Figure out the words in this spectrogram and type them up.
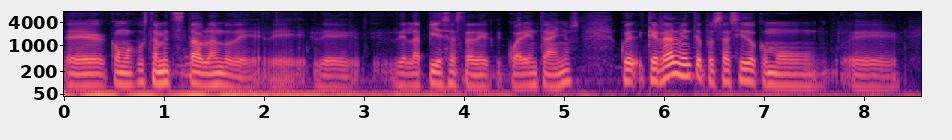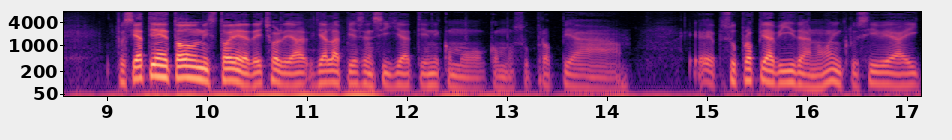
eh, como justamente se está hablando de, de, de, de, la pieza hasta de 40 años, que realmente pues ha sido como... Eh, pues ya tiene toda una historia, de hecho ya, ya la pieza en sí ya tiene como, como su propia... Eh, su propia vida, ¿no? Inclusive hay,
